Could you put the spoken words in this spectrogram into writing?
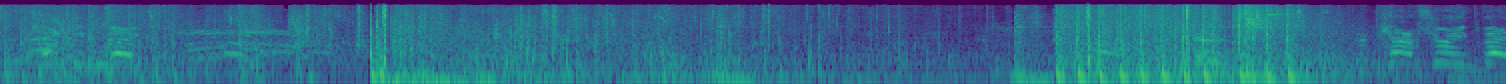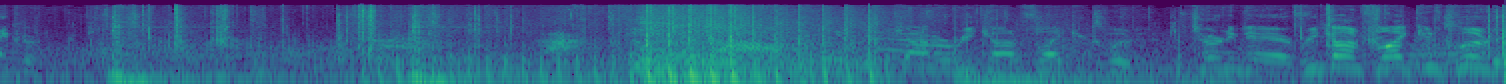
They're taking Baker. They're capturing Baker. Counter recon flight concluded. Returning to air. Recon flight concluded.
